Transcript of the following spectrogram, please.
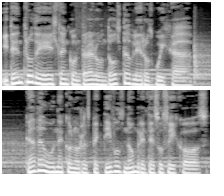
y dentro de esta encontraron dos tableros Ouija, cada una con los respectivos nombres de sus hijos.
